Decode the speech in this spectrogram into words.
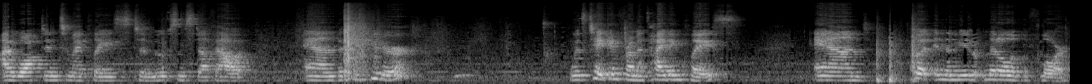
I walked into my place to move some stuff out, and the computer was taken from its hiding place and put in the middle of the floor.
